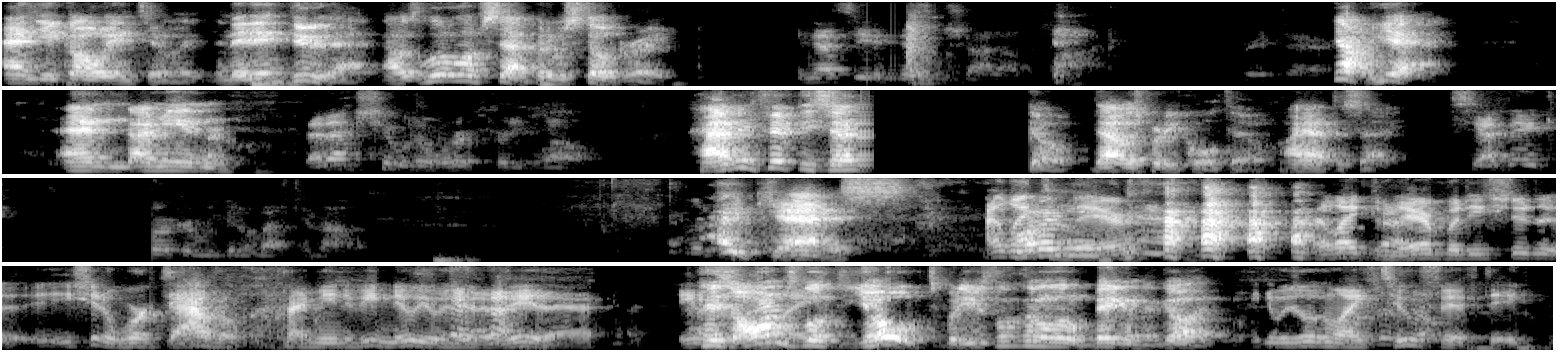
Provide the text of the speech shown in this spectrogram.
and you go into it, and they didn't do that. I was a little upset, but it was still great. And that's the initial shot out the clock, right there. Yeah, yeah. And I mean, That actually would have worked pretty well. having Fifty Cent go, that was pretty cool too. I have to say. See, I think Worker we could have left him out. I guess. I liked But him mean- there. I liked him there, but he should have he should have worked out. a little. I mean, if he knew he was going to be there, His arms like- looked yoked, but he was looking a little big in the gut. He was looking like two fifty.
